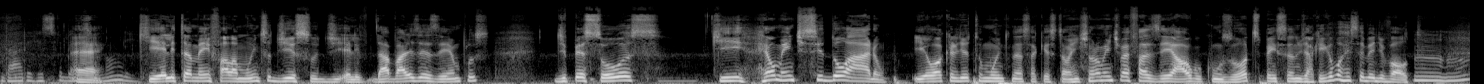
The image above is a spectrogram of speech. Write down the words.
Dar e receber, É, isso eu não li. que ele também fala muito disso, de, ele dá vários exemplos de pessoas que realmente se doaram. E eu acredito muito nessa questão. A gente normalmente vai fazer algo com os outros pensando já, o que eu vou receber de volta? Uhum.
